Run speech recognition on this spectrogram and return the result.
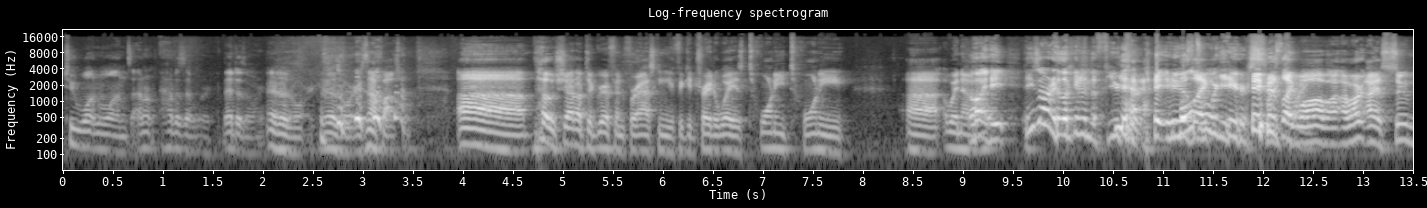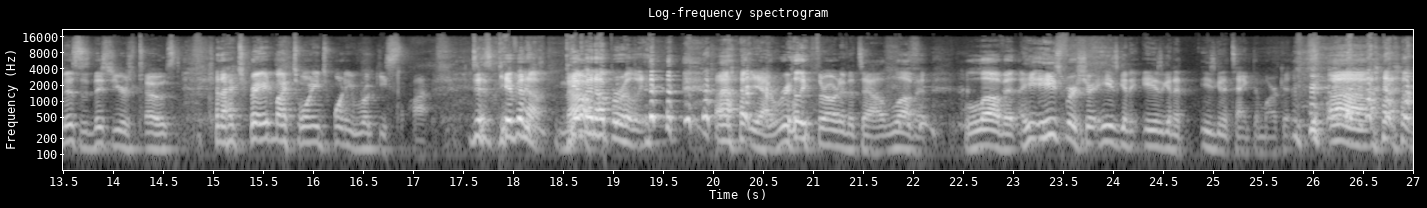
two one ones. I don't. How does that work? That doesn't work. It doesn't work. It doesn't work. It's not possible. Uh, though, shout out to Griffin for asking if he could trade away his 2020. Uh, wait, no. Oh, he, he's already looking in the future. yeah, he was multiple like, years. He was like, "Well, I, I assume this is this year's toast. Can I trade my 2020 rookie slot?" just giving up, No. giving up early. Uh, yeah, really throwing in the towel. Love it. Love it. He, he's for sure. He's gonna. He's gonna. He's gonna tank the market. Uh,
